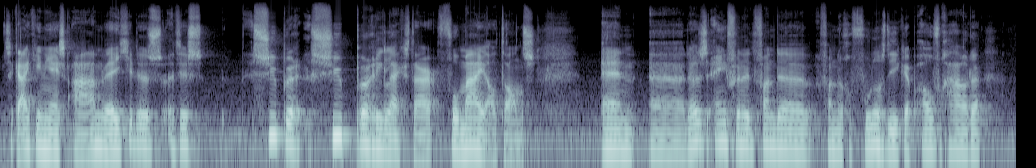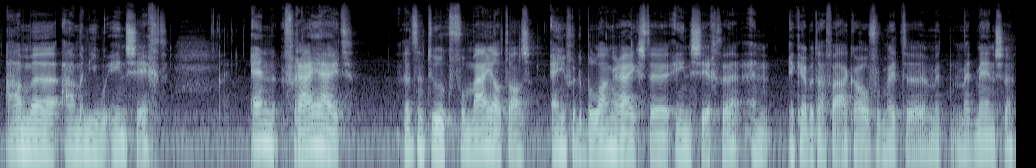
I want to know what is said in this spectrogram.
ze kijken je niet eens aan, weet je. Dus het is, super, super relaxed daar, voor mij althans. En uh, dat is een van de, van, de, van de gevoelens die ik heb overgehouden aan mijn, aan mijn nieuwe inzicht. En vrijheid. Dat is natuurlijk voor mij althans een van de belangrijkste inzichten. En ik heb het daar vaak over met, uh, met, met mensen.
